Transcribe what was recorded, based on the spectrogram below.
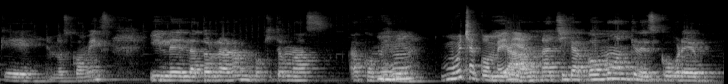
que en los cómics. Y le la tornaron un poquito más a comedia. Mucha comedia. Y a una chica común que descubre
